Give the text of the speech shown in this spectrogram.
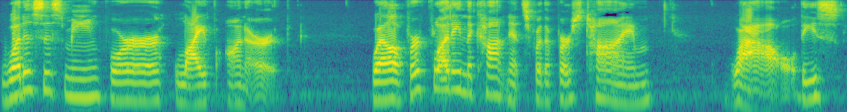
What does this mean for life on Earth? Well, if we're flooding the continents for the first time, wow, these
